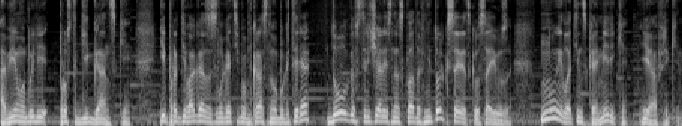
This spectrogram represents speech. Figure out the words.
Объемы были просто гигантские. И противогазы с логотипом Красного Богатыря долго встречались на складах не только Советского Союза, но и Латинской Америки и Африки.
